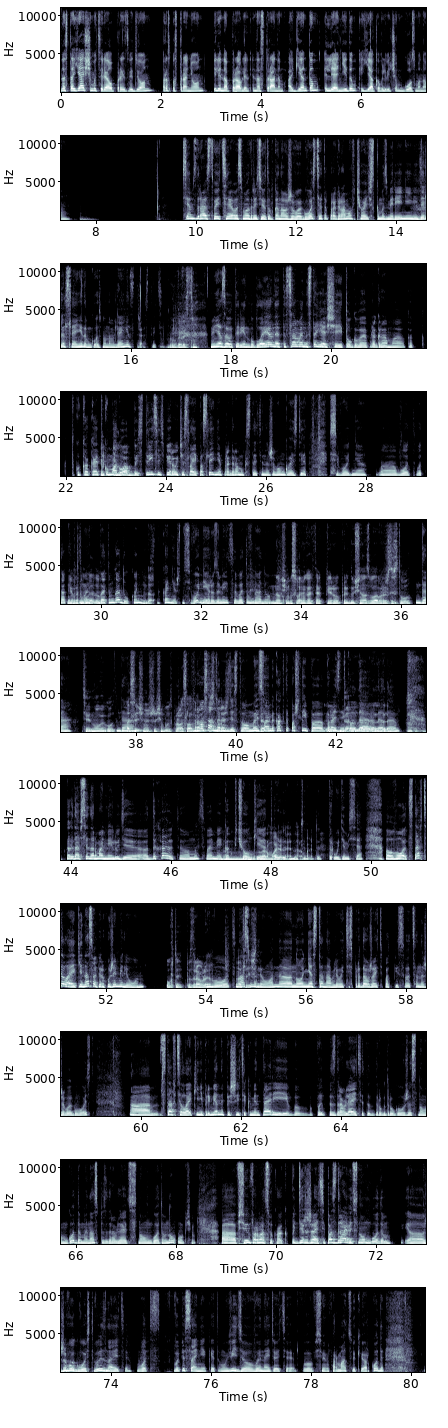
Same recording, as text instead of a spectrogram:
Настоящий материал произведен, распространен или направлен иностранным агентом Леонидом Яковлевичем Гозманом. Всем здравствуйте! Вы смотрите YouTube канал «Живой гвоздь». Это программа «В человеческом измерении. Неделя с Леонидом Гозманом». Леонид, здравствуйте. Здрасте. Меня зовут Ирина Бублаян. Это самая настоящая итоговая программа, как, какая только могла быть. 31 числа и последняя программа, кстати, на «Живом гвозде» сегодня вот, вот так и вот в этом мы году? в этом году, конечно, Да. конечно, сегодня Да. и, разумеется, в этом году. Ну, в общем, мы с вами как-то первое предыдущее у нас было в Рождество, Да, теперь Новый год, Да. а следующее, между прочим, будет православное православное Рождество. Мы с Да. вами как-то пошли по праздникам, да, да, да. Когда все нормальные люди отдыхают, э, мы с вами как Ну, пчелки нормальные, нормальные. трудимся. Вот, ставьте лайки. Нас, во-первых, уже миллион. Ух ты, поздравляю. Вот, нас Отлично. миллион, э, но не останавливайтесь, продолжайте подписываться на «Живой гвоздь». А, Ставьте лайки, непременно пишите комментарии. Вы поздравляете тут друг друга уже с Новым годом, и нас поздравляют с Новым годом. Ну, в общем, а, всю информацию, как поддержать и поздравить с Новым годом а, «Живой гвоздь» вы знаете. Вот в описании к этому видео вы найдете всю информацию, QR-коды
